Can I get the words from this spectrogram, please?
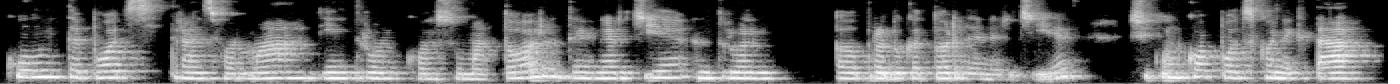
cum te poți transforma dintr-un consumator de energie într-un uh, producător de energie și cum poți conecta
